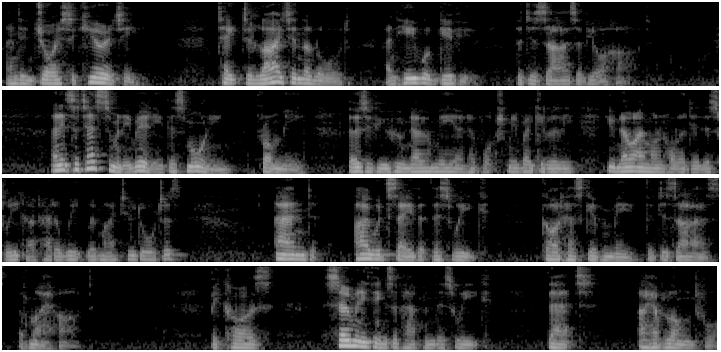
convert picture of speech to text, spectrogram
and enjoy security. Take delight in the Lord, and he will give you the desires of your heart. And it's a testimony, really, this morning from me. Those of you who know me and have watched me regularly, you know I'm on holiday this week. I've had a week with my two daughters. And I would say that this week, God has given me the desires of my heart. Because so many things have happened this week that I have longed for.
